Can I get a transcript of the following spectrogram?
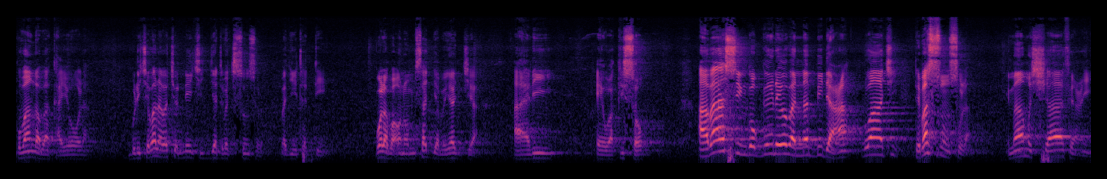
kubanga bakayoola. Buli kyebalaba kyonna ekijja tebakisunsula bagiyita ddiini. Olaba ono omusajja bwe yajja ali ewakiso abasinga okugendayo bannabida lwaki tebasunsula imaamu shafii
